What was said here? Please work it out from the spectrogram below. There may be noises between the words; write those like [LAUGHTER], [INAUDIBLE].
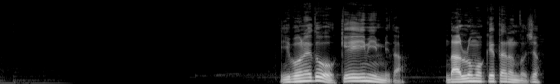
이번에도 게임입니다. 날로 먹겠다는 거죠.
